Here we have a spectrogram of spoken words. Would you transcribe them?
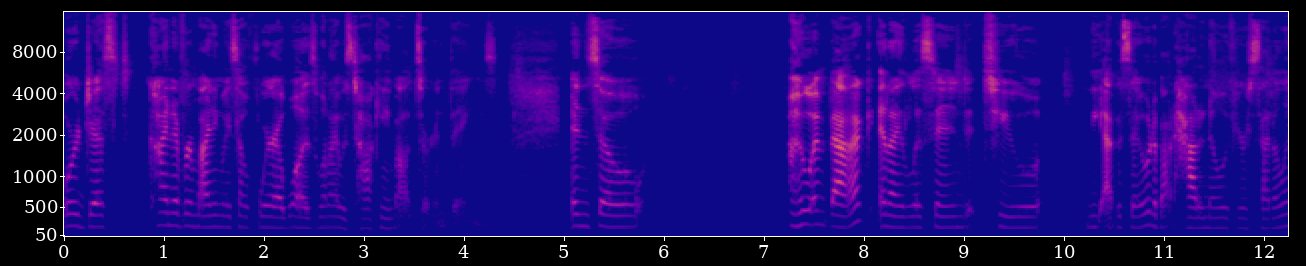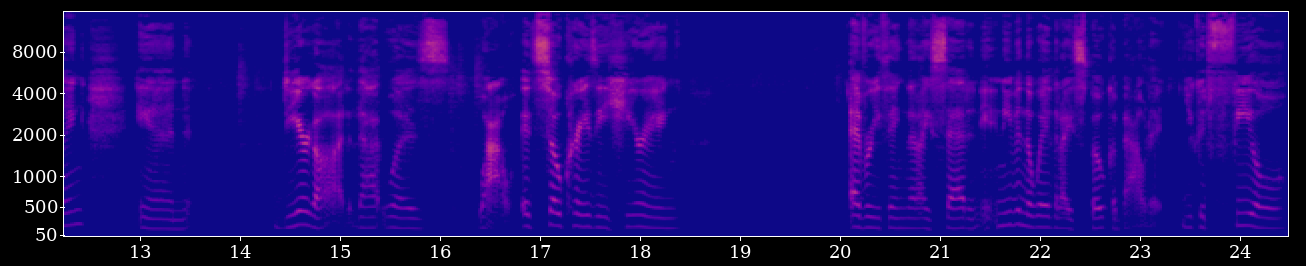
or just kind of reminding myself where I was when I was talking about certain things. And so I went back and I listened to the episode about how to know if you're settling and dear God, that was wow. It's so crazy hearing everything that I said and, and even the way that I spoke about it. You could feel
